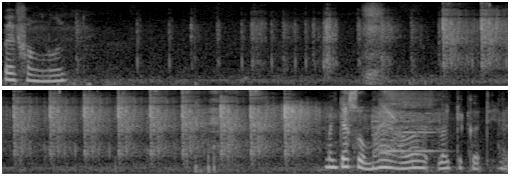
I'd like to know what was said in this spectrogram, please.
ไปฝั่งนู้น มันจะสุ่มให้เขาว่าเราจะเกิดที่ไหน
